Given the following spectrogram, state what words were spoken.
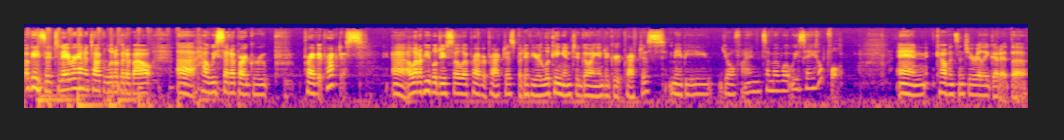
Okay, so today we're going to talk a little bit about uh, how we set up our group private practice. Uh, a lot of people do solo private practice, but if you're looking into going into group practice, maybe you'll find some of what we say helpful. And Calvin, since you're really good at the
